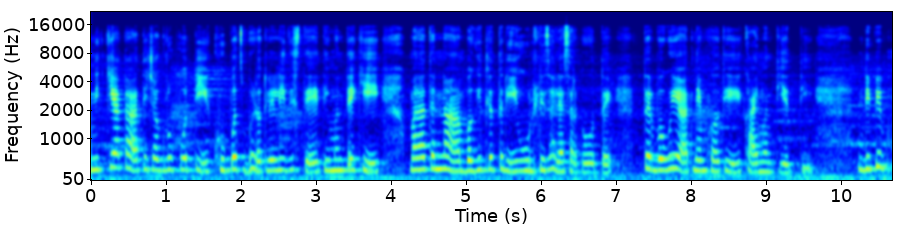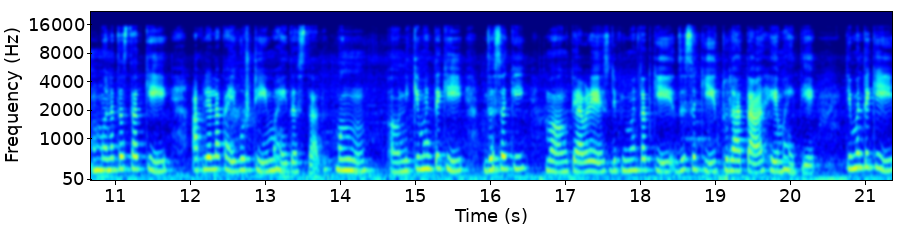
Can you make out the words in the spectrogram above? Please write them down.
निक्की आता तिच्या ग्रुपवरती खूपच भडकलेली दिसते. ती म्हणते की मला त्यांना बघितलं तरी उलटी झाल्यासारखं होतं आहे तर बघूयात नेमकं ती काय म्हणतीये ती. डी पी म्हणत असतात की आपल्याला काही गोष्टी माहीत असतात. मग निक्की म्हणते की जसं की? मग त्यावेळेस डी पी म्हणतात की जसं की तुला आता हे माहिती आहे ती म्हणते की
